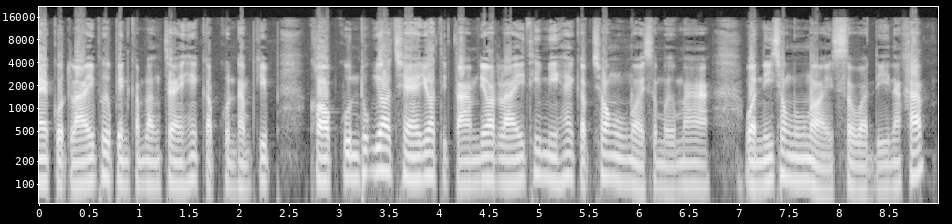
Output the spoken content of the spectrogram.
ร์กดไลค์เพื่อเป็นกำลังใจให้กับคนทำคลิป ขอบคุณทุกยอดแชร์ยอดติดตามยอดไลค์ที่มีให้กับช่องลุงหน่อยเสมอมา วันนี้ช่องลุงหน่อย สวัสดีนะครับ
